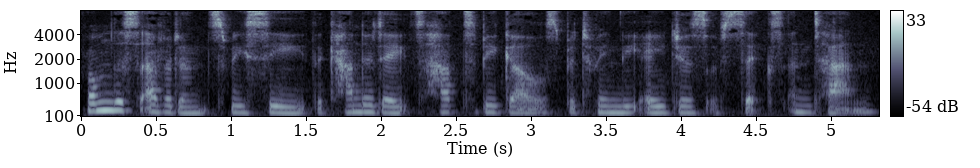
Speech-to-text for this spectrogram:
From this evidence, we see the candidates had to be girls between the ages of six and ten,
